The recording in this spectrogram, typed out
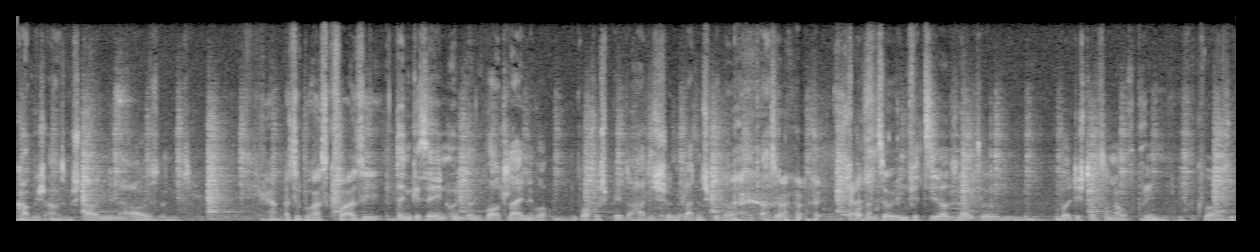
kam ich aus dem Staunen nicht mehr raus und Also du hast quasi dann gesehen und, und war kleine Wo eine Woche später hatte ich schon einen Plattenspieler halt. Also ich war dann so infiziert, halt so, wollte ich das dann auch bringen, quasi.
